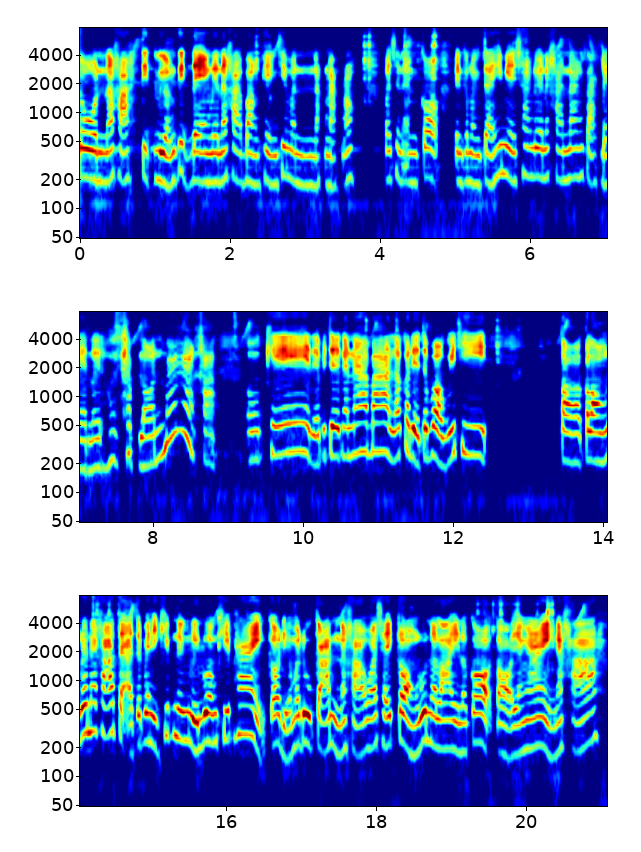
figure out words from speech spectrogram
โดนนะคะ ติดเหลืองติดแดงเลยนะคะ บางเพลงที่มันหนักๆเนาะเพราะฉะนั้นก็เป็นกำลังใจให้เมียช่างด้วยนะคะ นั่งตากแดดเลยโทรศัพท์ร้อนมากค่ะ โอเค เดี๋ยวไปเจอกันหน้าบ้าน แล้วก็เดี๋ยวจะบอกวิธีต่อกล่องด้วยนะคะ แต่อาจจะเป็นอีกคลิปหนึ่งหรือรวมคลิปให้ ก็เดี๋ยวมาดูกันนะคะ ว่าใช้กล่องรุ่นอะไรแล้วก็ต่อยังไงนะคะ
